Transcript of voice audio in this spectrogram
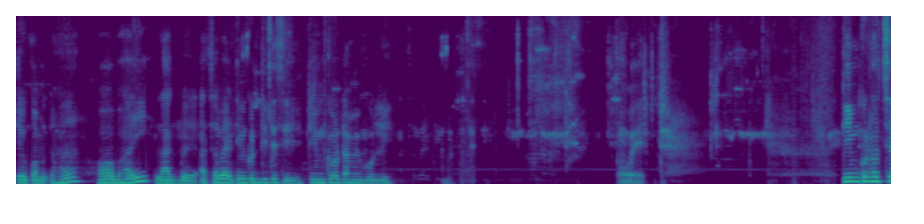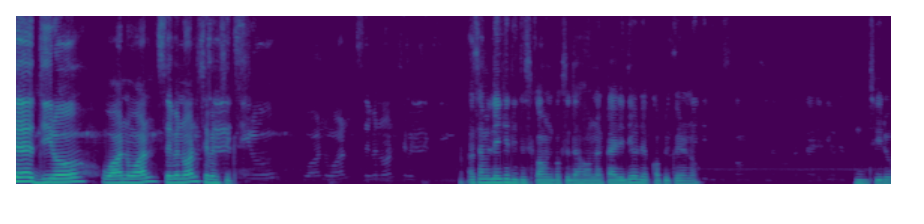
কেউ কমেন্ট হ্যাঁ? হ ভাই লাগবে। আচ্ছা ভাই টিম কোড দিতেছি। টিম কোড আমি বলি। ওয়েট টিম কোড হচ্ছে zero one one seven one seven six. আচ্ছা আমি লিখে দিতেছি কমেন্ট বক্সে দেখো অন্য একটা আইডি দিয়ে কপি করে নাও। Zero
